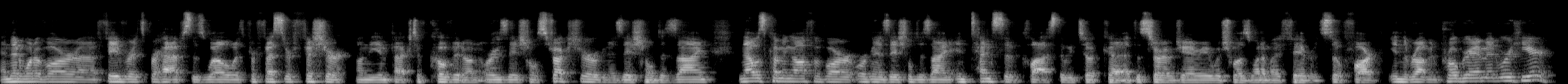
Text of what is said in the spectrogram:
And then one of our uh, favorites, perhaps as well, with Professor Fisher on the impact of COVID on organizational structure, organizational design. And that was coming off of our organizational design intensive class that we took uh, at the start of January, which was one of my favorites so far in the Rotman program. And we're here.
